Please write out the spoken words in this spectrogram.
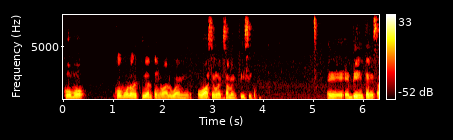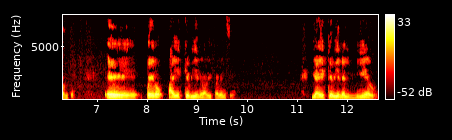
cómo, cómo los estudiantes evalúan o hacen un examen físico. Eh, es bien interesante. Eh, pero ahí es que viene la diferencia. Y ahí es que viene el miedo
